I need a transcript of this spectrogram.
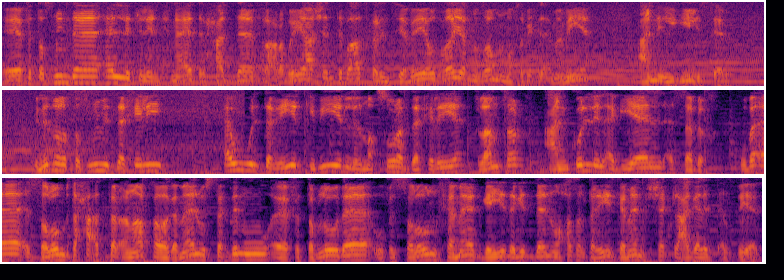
في التصميم ده قلت الانحناءات الحادة في العربية عشان تبقى أكتر انسيابية وتغير نظام المصابيح الأمامية عن الجيل السابق. بالنسبة للتصميم الداخلي أول تغيير كبير للمقصورة الداخلية في لانسر عن كل الأجيال السابقة. وبقى الصالون بتاعها أكتر أناقة وجمال واستخدموا في التابلو ده وفي الصالون خامات جيدة جدا وحصل تغيير كمان في شكل عجلة القيادة.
